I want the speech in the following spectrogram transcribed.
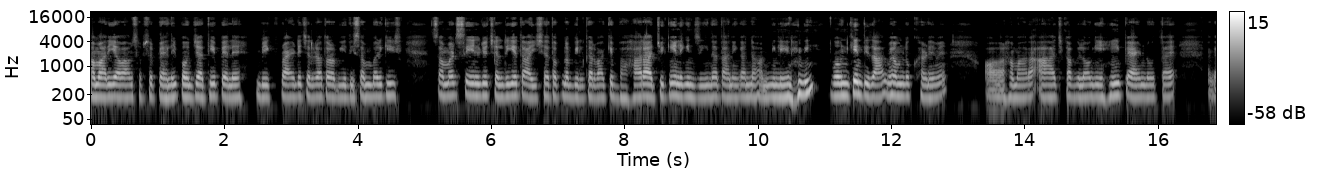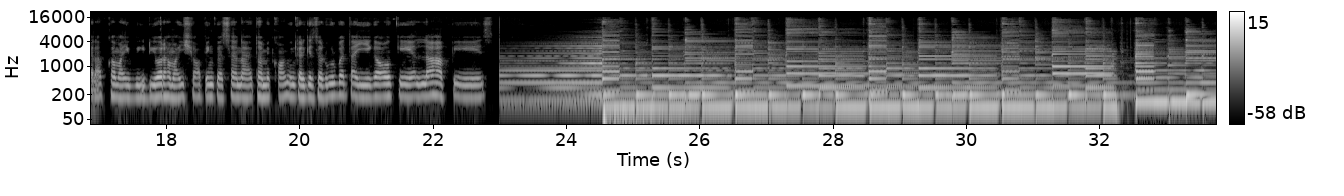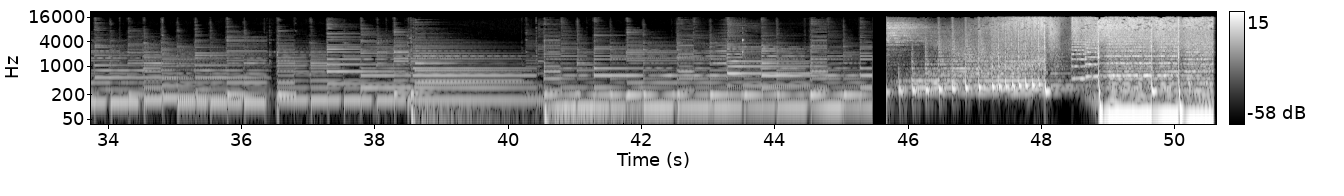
हमारी आवाम सबसे पहले ही पहुँच जाती है। पहले बिग फ्राइडे चल रहा था और अब ये दिसंबर की समर सेल जो चल रही है तो आयशा तो अपना बिल करवा के बाहर आ चुकी हैं, लेकिन जीनत आने का नाम नहीं ले रही थी। वो उनके इंतज़ार में हम लोग खड़े हैं और हमारा आज का ब्लॉग यहीं पे एंड होता है। अगर आपको हमारी वीडियो और हमारी शॉपिंग पसंद आए तो हमें कमेंट करके ज़रूर बताइएगा। ओके, अल्लाह हाफिज़।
